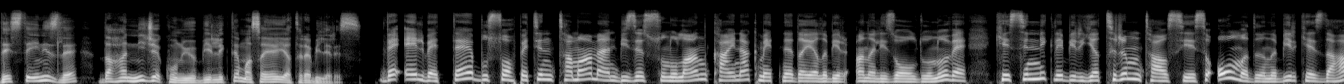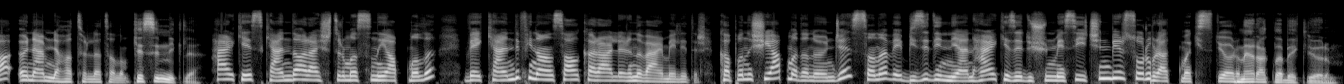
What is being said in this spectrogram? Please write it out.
Desteğinizle daha nice konuyu birlikte masaya yatırabiliriz. Ve elbette bu sohbetin tamamen bize sunulan kaynak metne dayalı bir analiz olduğunu ve kesinlikle bir yatırım tavsiyesi olmadığını bir kez daha önemli hatırlatalım. Kesinlikle. Herkes kendi araştırmasını yapmalı ve kendi finansal kararlarını vermelidir. Kapanışı yapmadan önce sana ve bizi dinleyen herkese düşünmesi için bir soru bırakmak istiyorum. Merakla bekliyorum.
